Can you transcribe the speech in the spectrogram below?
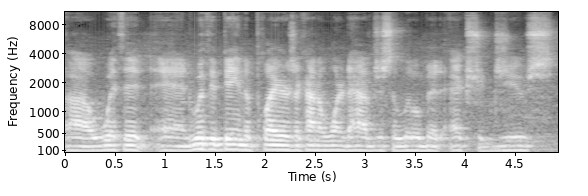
uh, with it, and with it being the players, I kind of wanted to have just a little bit extra juice.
